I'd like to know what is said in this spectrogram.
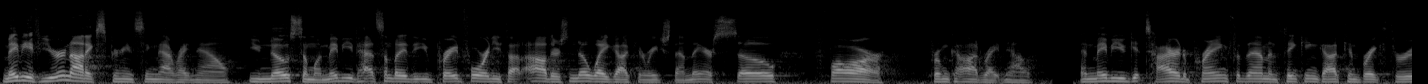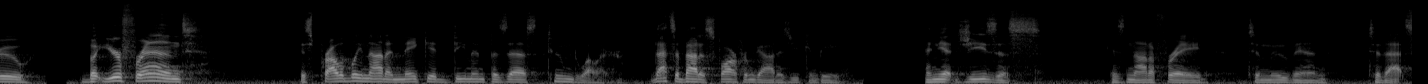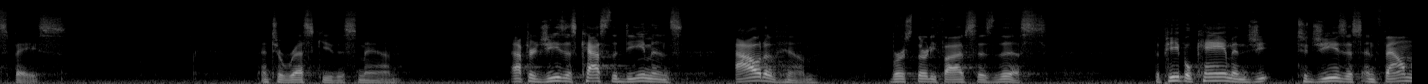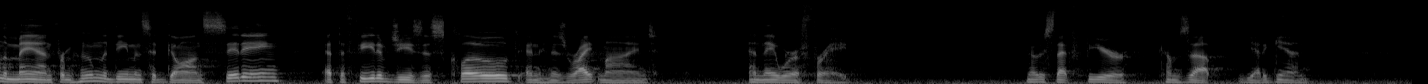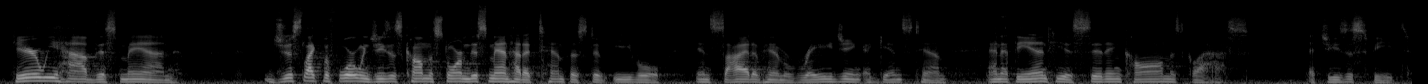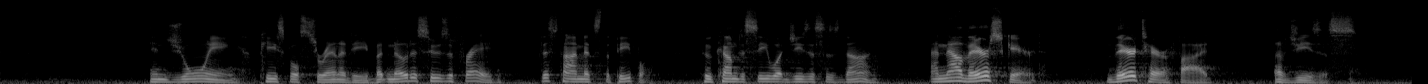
Maybe if you're not experiencing that right now, you know someone. Maybe you've had somebody that you prayed for and you thought, oh, there's no way God can reach them. They are so far from God right now. And maybe you get tired of praying for them and thinking God can break through. But your friend is probably not a naked, demon possessed tomb dweller. That's about as far from God as you can be. And yet, Jesus is not afraid to move in to that space and to rescue this man. After Jesus cast the demons out of him, verse 35 says this The people came and G- to Jesus and found the man from whom the demons had gone, sitting at the feet of Jesus, clothed and in his right mind, and they were afraid. Notice that fear comes up yet again. Here we have this man, just like before when Jesus calmed the storm, this man had a tempest of evil inside of him, raging against him. And at the end, he is sitting calm as glass at Jesus' feet enjoying peaceful serenity. But notice who's afraid. This time it's the people who come to see what Jesus has done. And now they're scared. They're terrified of Jesus.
